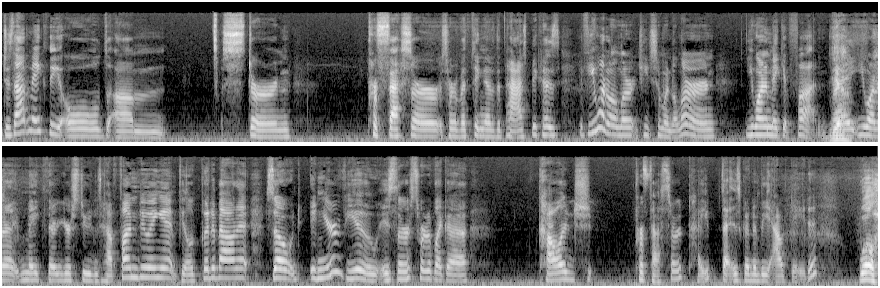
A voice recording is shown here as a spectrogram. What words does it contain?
does that make the old um, stern professor sort of a thing of the past because if you want to learn teach someone to learn you want to make it fun right? Yeah. you want to make their, your students have fun doing it feel good about it. So in your view is there sort of like a college professor type that is going to be outdated? Well,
